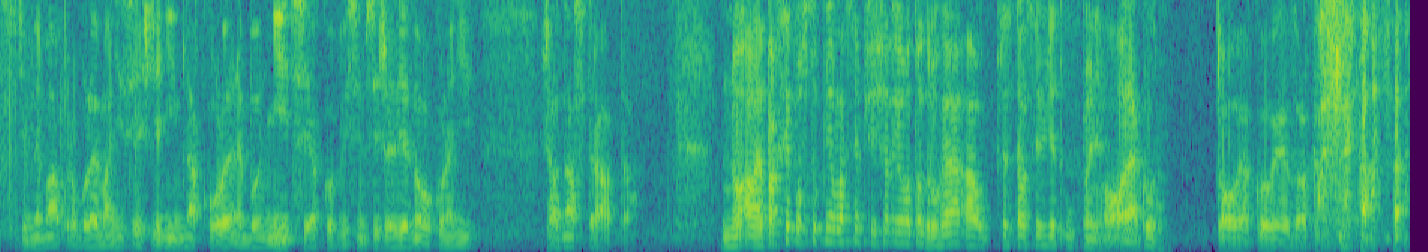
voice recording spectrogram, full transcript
s tím nemá problém ani s ježděním na kole nebo nic, jako myslím si, že jedno oko není žádná ztráta. No ale pak si postupně vlastně přišel i o to druhé a přestal si vidět úplně. No, jako to jako je velká ztráta.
